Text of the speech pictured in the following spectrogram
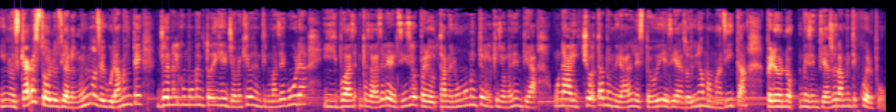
Y no es que hagas todos los días lo mismo, seguramente yo en algún momento dije, yo me quiero sentir más segura y voy a empezar a hacer ejercicio, pero también un momento en el que yo me sentía una bichota, me miraba en el espejo y decía, soy una mamacita, pero no, me sentía solamente cuerpo.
